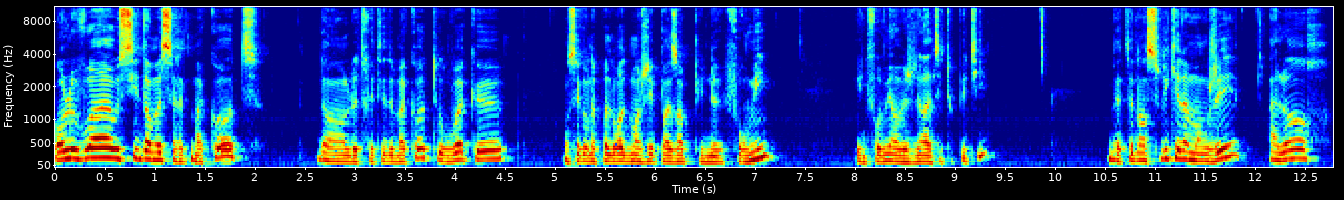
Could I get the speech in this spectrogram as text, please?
On le voit aussi dans Maseret Makot, dans le traité de Makot, on voit que on sait qu'on n'a pas le droit de manger, par exemple, une fourmi. une fourmi, en général, c'est tout petit. Maintenant, celui qui l'a mangé, alors,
